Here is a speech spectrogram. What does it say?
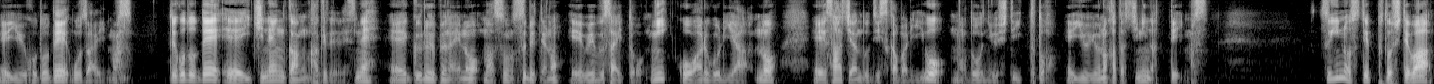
いうことでございます。ということで、え1年間かけてですね、えグループ内の、まあ、そのすべての、えウェブサイトに、こう、 Algolia の、え search discovery を、ま導入していったというような形になっています。次のステップとしては、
